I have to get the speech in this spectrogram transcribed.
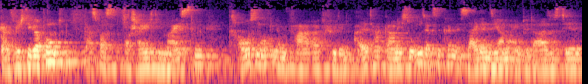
Ganz wichtiger Punkt. Das, was wahrscheinlich die meisten draußen auf ihrem Fahrrad für den Alltag gar nicht so umsetzen können, es sei denn, sie haben ein Pedalsystem,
